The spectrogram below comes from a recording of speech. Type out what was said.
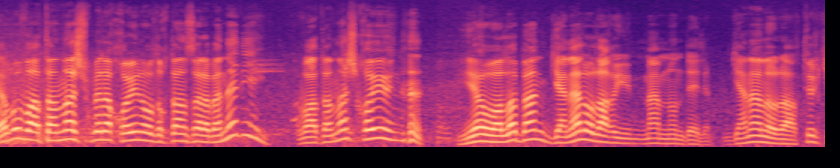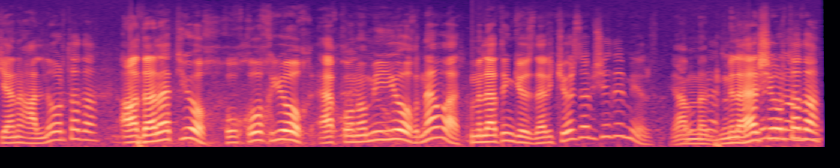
Ya bu vatandaş böyle koyun olduktan sonra ben ne diyeyim? Vatandaş koyun. ya valla ben genel olarak memnun değilim. Genel olarak Türkiye'nin hali ortada. Adalet yok, hukuk yok, ekonomi yok. Ne var? Milletin gözleri körse bir şey demiyoruz. Ya millet her şey ortada.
